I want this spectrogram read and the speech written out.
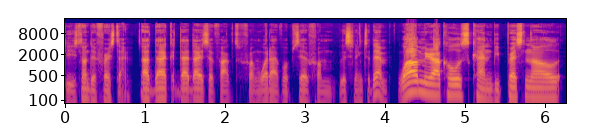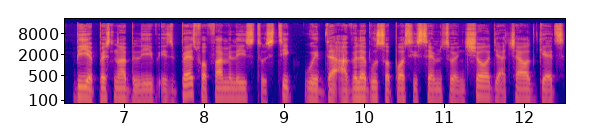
is not the first time. That, that that that is a fact from what I've observed from listening to them. While miracles can be personal, be a personal belief, it's best for families to stick with the available support systems to ensure their child gets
